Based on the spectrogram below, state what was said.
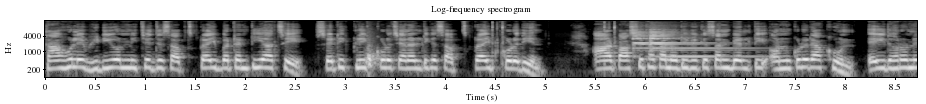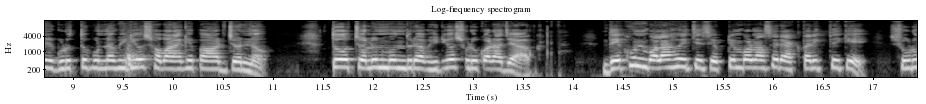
তাহলে ভিডিওর নিচে যে সাবস্ক্রাইব বাটনটি আছে, সেটি ক্লিক করে চ্যানেলটিকে সাবস্ক্রাইব করে দিন। আর পাশে থাকা নোটিফিকেশান বেলটি অন করে রাখুন, এই ধরনের গুরুত্বপূর্ণ ভিডিও সবার আগে পাওয়ার জন্য। তো চলুন বন্ধুরা ভিডিও শুরু করা যাক। দেখুন, বলা হয়েছে সেপ্টেম্বর মাসের এক তারিখ থেকে শুরু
